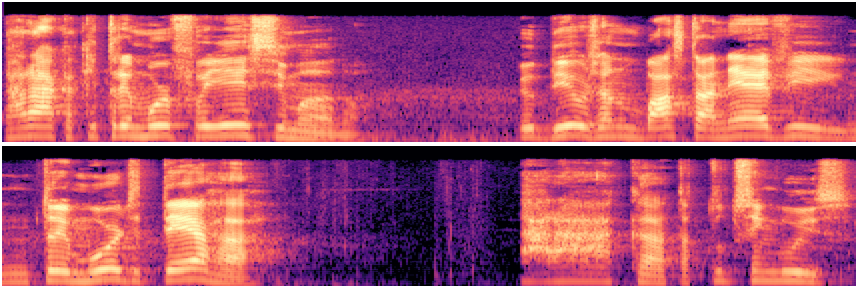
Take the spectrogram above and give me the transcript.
Caraca, que tremor foi esse, mano? Meu Deus, já não basta a neve, um tremor de terra. Caraca, tá tudo sem luz.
